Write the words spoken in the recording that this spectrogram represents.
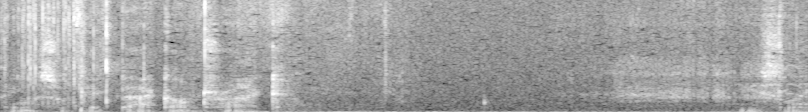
Things will get back on track easily.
